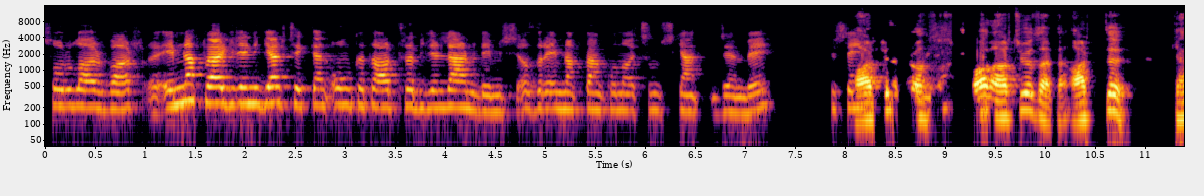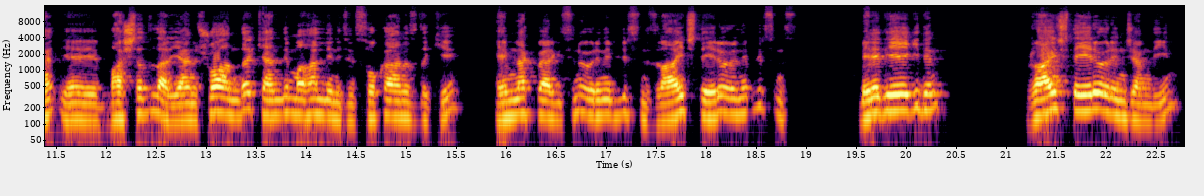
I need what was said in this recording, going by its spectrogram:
sorular var. Ee, Emlak vergilerini gerçekten 10 katı artırabilirler mi demiş. Hazır emlaktan konu açılmışken Cem Bey. Hüseyin Artıyor şu an. Şu an artıyor zaten. Arttı. E, başladılar. Yani şu anda kendi mahallenizin, sokağınızdaki emlak vergisini öğrenebilirsiniz. Raiç değeri öğrenebilirsiniz. Belediyeye gidin. Raiç değeri öğreneceğim deyin.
